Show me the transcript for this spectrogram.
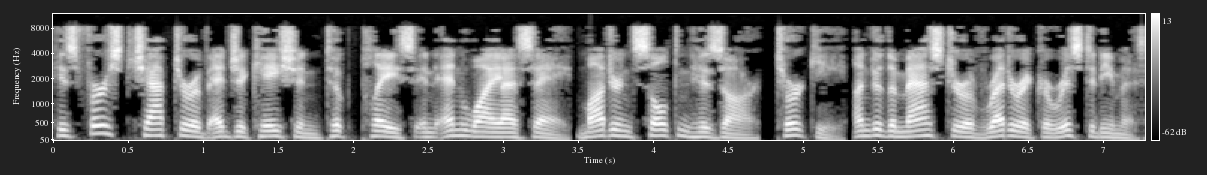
His first chapter of education took place in Nysa modern Sultanhisar, Turkey under the master of rhetoric Aristodemus,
